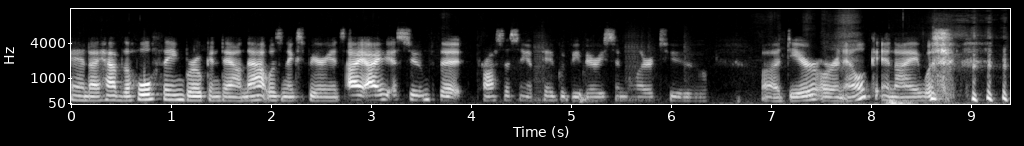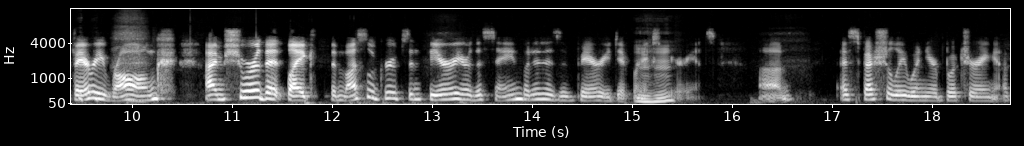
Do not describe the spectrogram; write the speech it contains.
and I have the whole thing broken down. That was an experience. I, I assumed that processing a pig would be very similar to a deer or an elk, and I was very wrong. I'm sure that like the muscle groups in theory are the same, but it is a very different Mhm. experience. Um, especially when you're butchering a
